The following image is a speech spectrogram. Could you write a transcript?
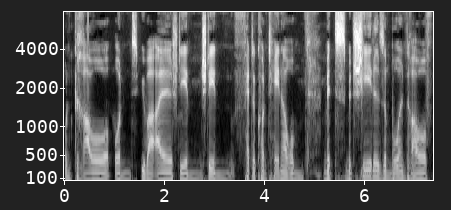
und Grau und überall stehen stehen fette Container rum mit mit Schädelsymbolen drauf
